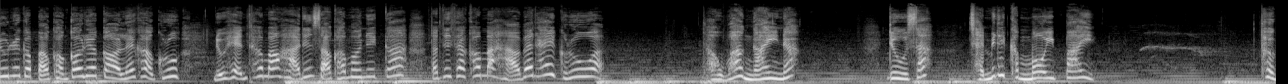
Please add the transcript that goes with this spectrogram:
ดูในกระเป๋าของก็เรียก่อนเลยค่ะครู หนูเห็นเธอมองหาดินสอของโมนิก้าตอนที่เธอเข้ามาหาแว่นให้ครูเธอว่าไงนะ ดูซะ ฉันไม่ได้ขโมยไป เธอ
